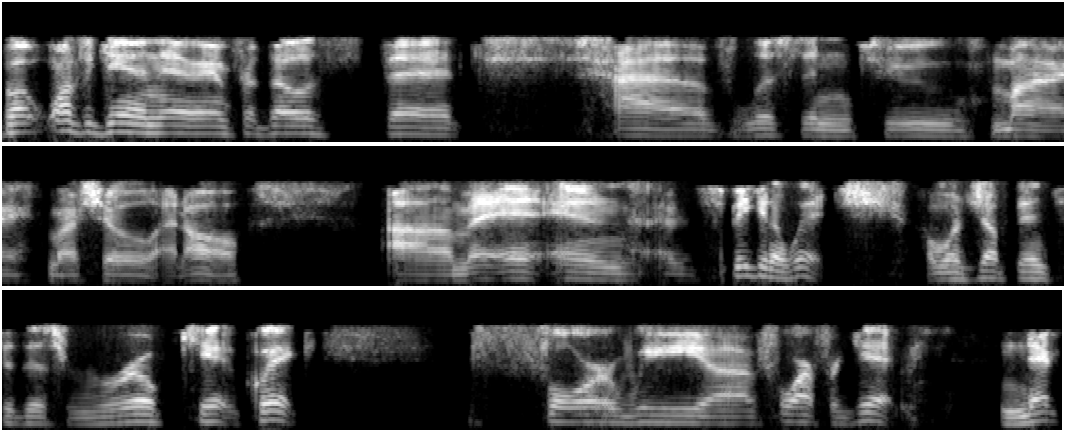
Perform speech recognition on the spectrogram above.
But once again, and for those that have listened to my my show at all, um, and, and speaking of which, I want to jump into this real quick before we uh, before I forget. Next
